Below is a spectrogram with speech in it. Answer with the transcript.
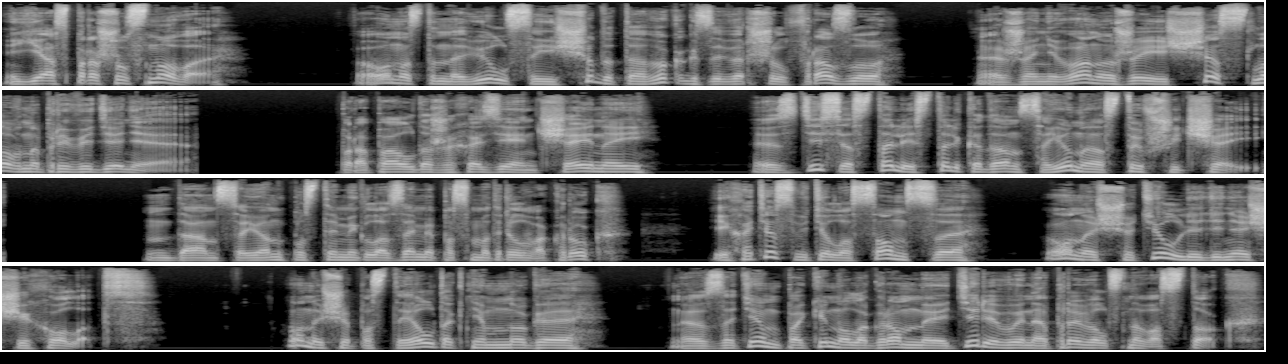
Я спрошу снова». Он остановился ещё до того, как завершил фразу. Женеван уже исчез, словно привидение. Пропал даже хозяин чайной, Здесь остались только Дан Сайон и остывший чай. Дан Сайон пустыми глазами посмотрел вокруг, и хотя светило солнце, он ощутил леденящий холод. Он еще постоял так немного, затем покинул огромное дерево и направился на восток.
